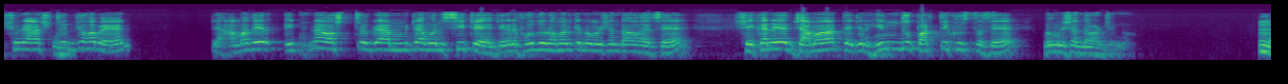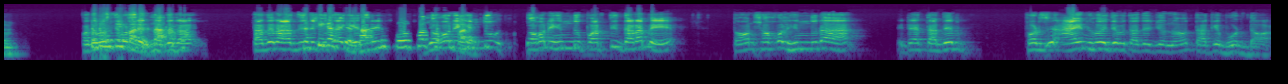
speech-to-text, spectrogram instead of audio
শুনে আশ্চর্য হবেন যে আমাদের ইটনা অস্ট্রগ্রাম মিটামন সিটে যেখানে ফজলুর রহমানকে নমিনেশন দেওয়া হয়েছে সেখানে জামাত একজন হিন্দু প্রার্থী খুঁজতেছে নমিনেশন দেওয়ার জন্য। কথা বুঝতে পারছেন? তাদের রাজনীতি কোথায় গিয়েছে? পারে। হিন্দু যখনই হিন্দু প্রার্থী দাঁড়াবে তখন সকল হিন্দুরা এটা তাদের ফরজে আইন হয়ে যাবে তাদের জন্য তাকে ভোট দেওয়া।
